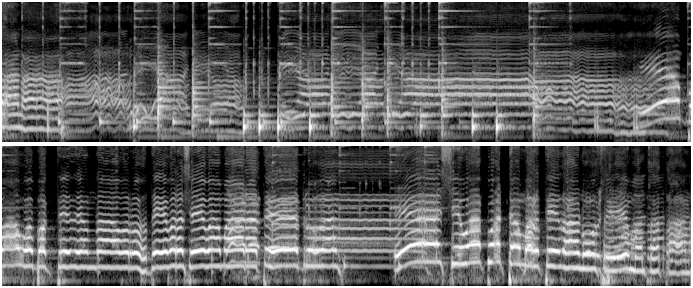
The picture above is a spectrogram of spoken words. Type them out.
ದಾನ. ಭಕ್ತಿದಿಂದ ಅವರು ದೇವರ ಸೇವಾ ಮಾಡತ್ತಿದ್ರು ಏ ಶಿವ ಕೊಟ್ಟ ಮರ್ತಿದಾನು ಶ್ರೀಮಂತ ತಾನ.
